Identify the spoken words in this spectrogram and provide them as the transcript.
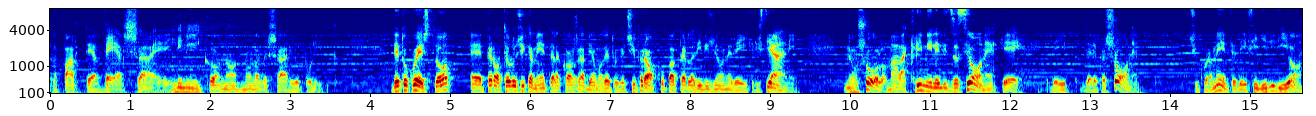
la, parte avversa il nemico, no? non l'avversario politico. Detto questo, eh, però teologicamente la cosa abbiamo detto che ci preoccupa per la divisione dei cristiani. Non solo, ma la criminalizzazione che dei, delle persone, sicuramente dei figli di Dio,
